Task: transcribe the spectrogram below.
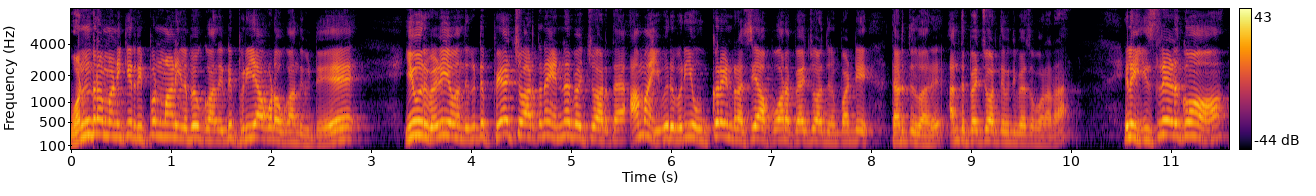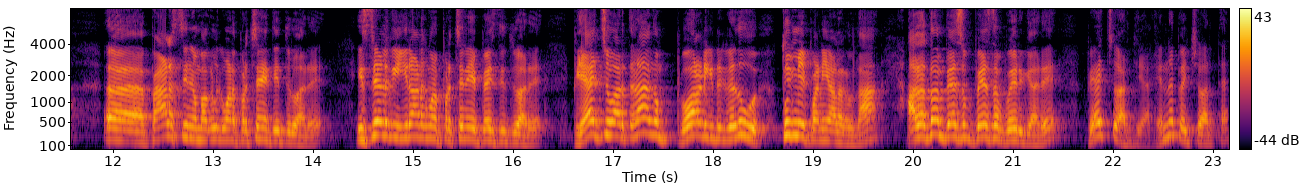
ஒன்றரை மணிக்கு ரிப்பன் மாளிகையில் போய் உட்காந்துக்கிட்டு பிரியா கூட உட்காந்துக்கிட்டு இவர் வெளியே வந்துக்கிட்டு பேச்சுவார்த்தைனா என்ன பேச்சுவார்த்தை? ஆமாம் இவர் பெரிய உக்ரைன் ரஷ்யா போகிற பேச்சுவார்த்தை பாட்டி தடுத்துருவார். அந்த பேச்சுவார்த்தை பற்றி பேச போகிறாரா இல்லை இஸ்ரேலுக்கும் பாலஸ்தீன மக்களுக்குமான பிரச்சனையை தீர்த்துருவார் இஸ்ரேலுக்கும் ஈரானுக்குமான பிரச்சனையை பேசி தீர்த்துருவார் பேச்சுவார்த்தைனா அங்கே போராடிக்கிட்டு இருக்கிறது தூய்மை பணியாளர்கள் தான். அதை தான் பேச பேச போயிருக்காரு. பேச்சுவார்த்தையா? என்ன பேச்சுவார்த்தை?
